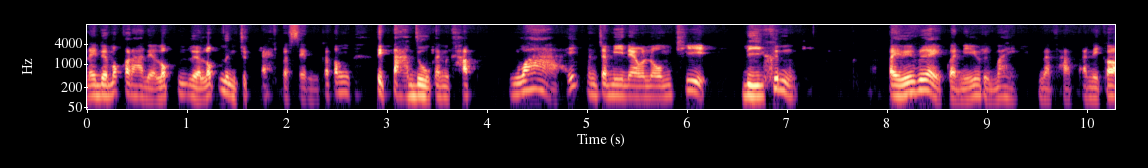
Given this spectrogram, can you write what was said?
ในเดือนมกราเนี่ยลบเหลือลบ 1.8%ก็ต้องติดตามดูกันครับ ว่ามันจะมีแนวโน้มที่ดีขึ้นไปเรื่อยๆ กว่านี้หรือไม่นะครับ อันนี้ก็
